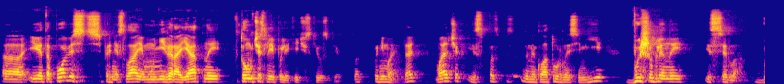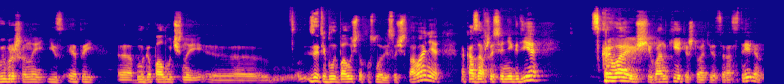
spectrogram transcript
Э, и эта повесть принесла ему невероятный, в том числе и политический успех. Вот понимаем, да? Мальчик из номенклатурной семьи, вышибленный из седла, выброшенный из этой э, благополучной, из этих благополучных условий существования, оказавшийся нигде, скрывающий в анкете, что отец расстрелян,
